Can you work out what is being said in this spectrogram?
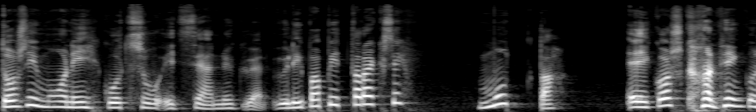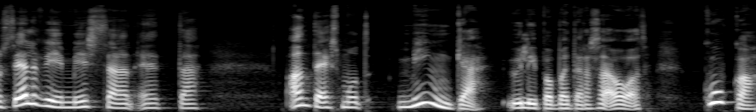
tosi moni kutsuu itseään nykyään ylipapittareksi, mutta ei koskaan niin kuin selviä missään, että anteeksi, mutta minkä ylipapitar sä oot? Kuka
